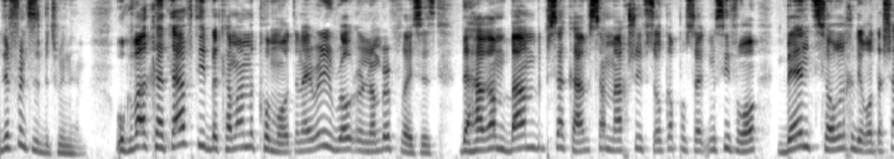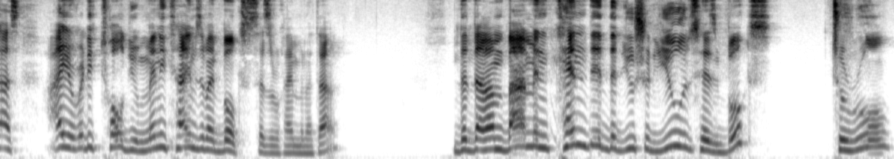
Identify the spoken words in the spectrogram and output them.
differences between them? And I already wrote in a number of places. I already told you many times in my books, says Rav Benatar, that the Rambam intended that you should use his books to rule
